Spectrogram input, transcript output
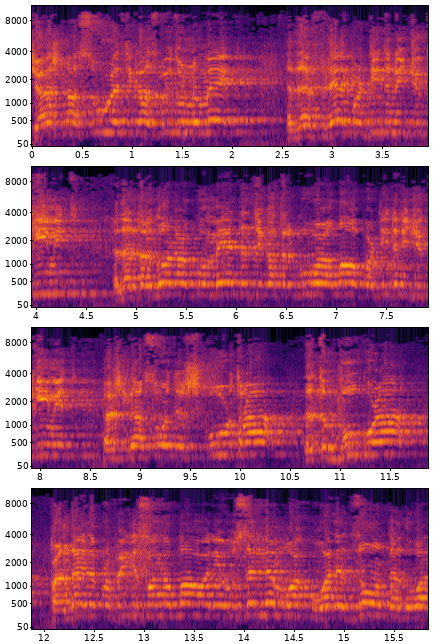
që është nga surat që ka zbritur në Mekë dhe flet për ditën e gjykimit dhe tregon argumentet që ka treguar Allahu për ditën e gjykimit, është nga surat e shkurtra dhe të bukura, prandaj dhe profeti sallallahu alaihi wasallam ua lexonte dhe ua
